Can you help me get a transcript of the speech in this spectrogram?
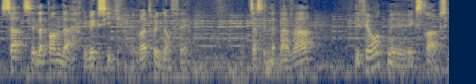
Ça, c'est de la panda du Mexique, un vrai truc d'enfer. Ça, c'est de la bava, différente mais extra aussi.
